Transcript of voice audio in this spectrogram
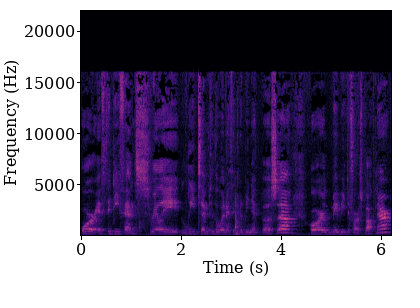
or if the defense really leads them to the win, I think it'll be Nick Bosa or maybe DeForest Buckner.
